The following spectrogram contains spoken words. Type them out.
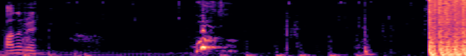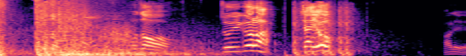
放这边。我操！最后一个了，加油！哪里？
